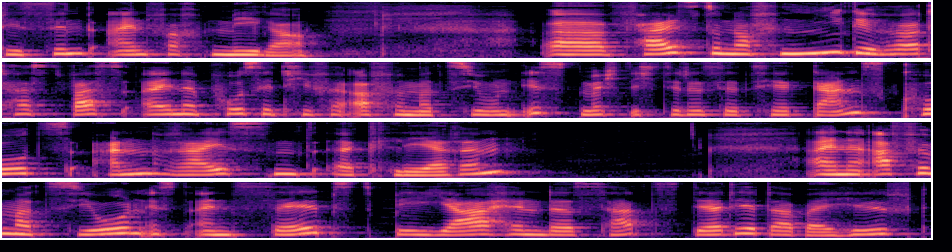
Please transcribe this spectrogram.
Die sind einfach mega. Äh, falls du noch nie gehört hast, was eine positive Affirmation ist, möchte ich dir das jetzt hier ganz kurz anreißend erklären. Eine Affirmation ist ein selbstbejahender Satz, der dir dabei hilft,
